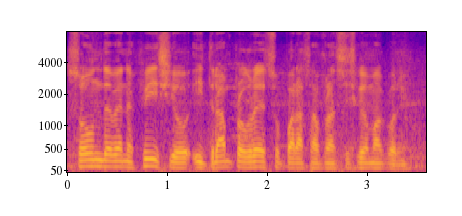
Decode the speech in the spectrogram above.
son de beneficio y traen progreso para San Francisco de Macorís.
